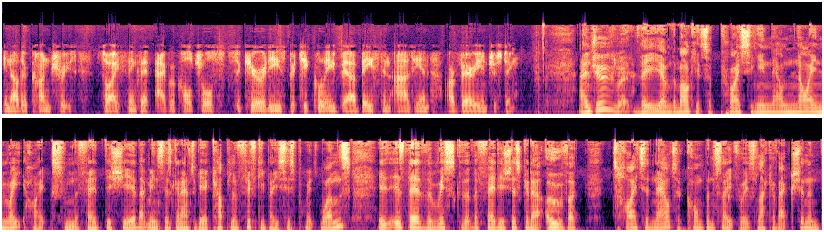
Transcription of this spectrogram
in other countries. So I think that agricultural securities, particularly uh, based in ASEAN, are very interesting. Andrew, the um, the markets are pricing in now nine rate hikes from the Fed this year. That means there's going to have to be a couple of 50 basis point ones. Is, is there the risk that the Fed is just going to over tighten now to compensate for its lack of action and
